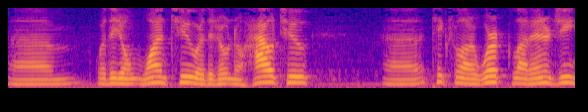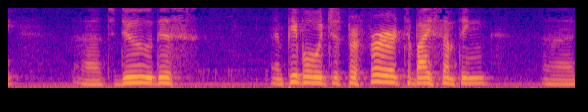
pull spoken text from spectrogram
um, or they don't want to, or they don't know how to. Uh, it takes a lot of work, a lot of energy uh, to do this, and people would just prefer to buy something uh,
